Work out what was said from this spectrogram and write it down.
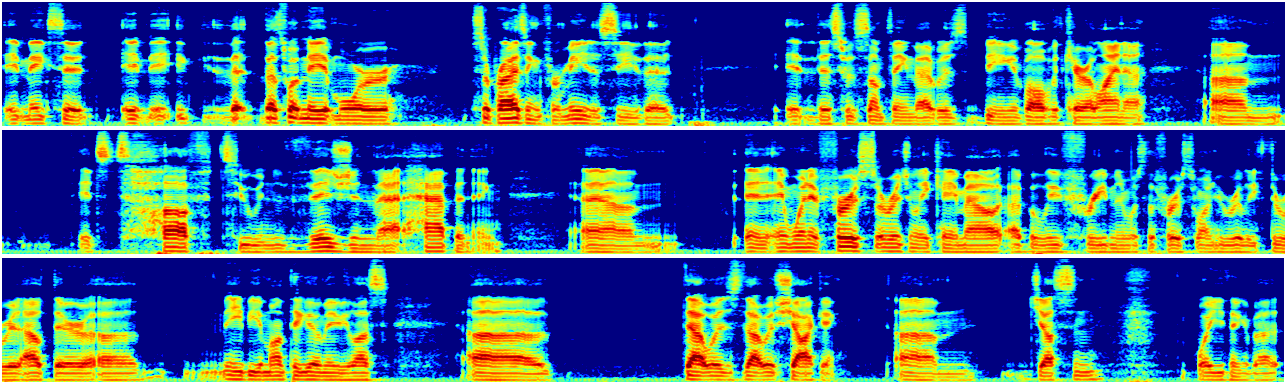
it makes it, it, it that, that's what made it more surprising for me to see that it, this was something that was being involved with Carolina. Um, it's tough to envision that happening. Um, and, and, when it first originally came out, I believe Friedman was the first one who really threw it out there, uh, maybe a month ago, maybe less. Uh, that was that was shocking. Um, Justin, what do you think about it?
